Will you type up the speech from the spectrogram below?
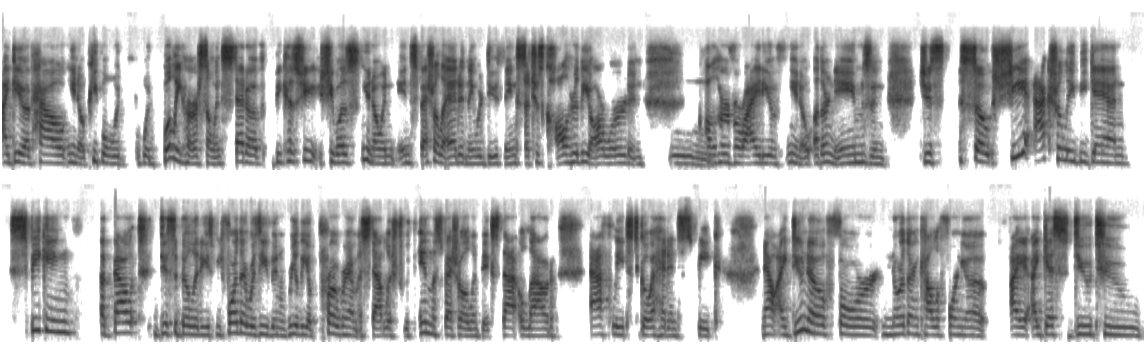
idea of how you know people would would bully her so instead of because she she was you know in, in special ed and they would do things such as call her the r word and mm. call her a variety of you know other names and just so she actually began speaking about disabilities before there was even really a program established within the Special Olympics that allowed athletes to go ahead and speak. Now, I do know for Northern California, I, I, guess due to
